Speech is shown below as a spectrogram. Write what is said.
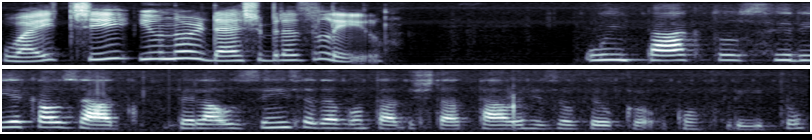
o Haiti e o Nordeste brasileiro. O impacto seria causado pela ausência da vontade estatal em resolver o conflito,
